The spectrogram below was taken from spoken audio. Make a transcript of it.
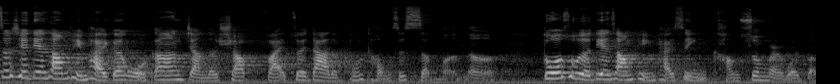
这些电商平台跟我刚刚讲的 Shopify 最大的不同是什么呢？多数的电商平台是以 consumer 为本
